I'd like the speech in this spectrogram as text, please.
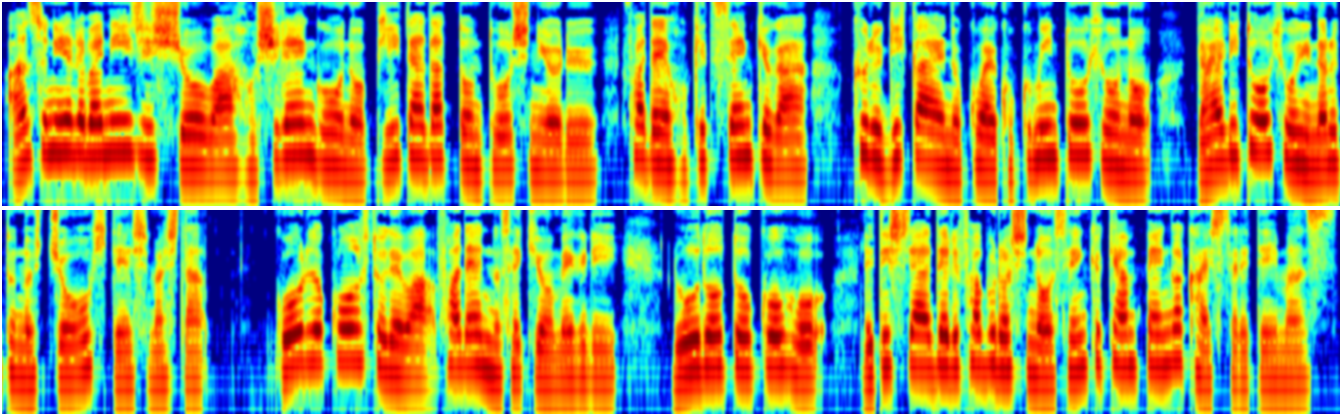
アンソニー・アルバニージー首相は保守連合のピーター・ダットン党首によるファデン補欠選挙が来る議会への声国民投票の代理投票になるとの主張を否定しました。ゴールドコーストではファデンの席をめぐり、労働党候補レティシア・デル・ファブロ氏の選挙キャンペーンが開始されています。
